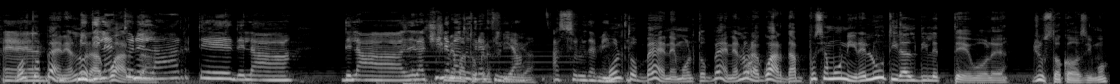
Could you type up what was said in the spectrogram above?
Certo. Molto bene, allora, Mi diletto guarda. nell'arte della, della, della cinematografia. Cinematografia. Assolutamente. Molto bene, molto bene. Allora, guarda, possiamo unire l'utile al dilettevole. Giusto, Cosimo?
